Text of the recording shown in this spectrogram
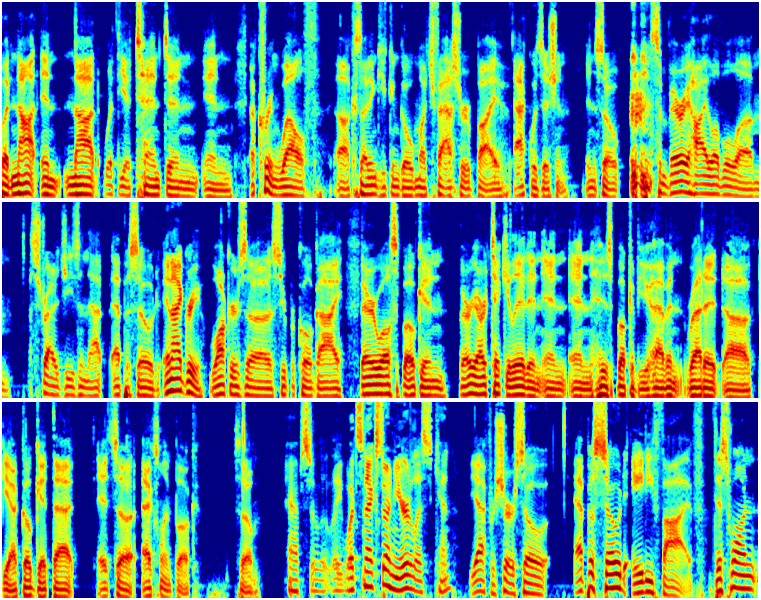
but not in not with the intent and and accruing wealth. Because uh, I think you can go much faster by acquisition. And so, some very high level um, strategies in that episode. And I agree. Walker's a super cool guy, very well spoken, very articulate, and and and his book. If you haven't read it, uh, yeah, go get that. It's a excellent book. So absolutely. What's next on your list, Ken? Yeah, for sure. So episode eighty five. This one.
